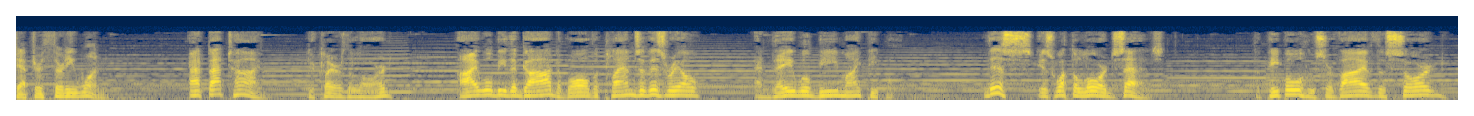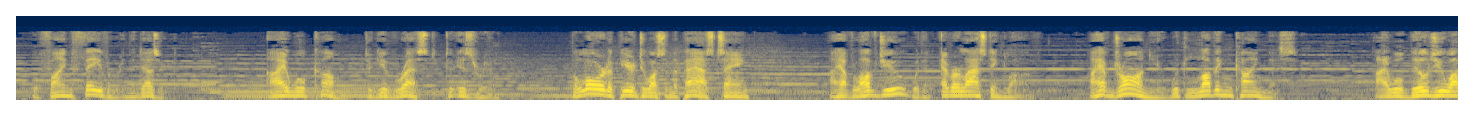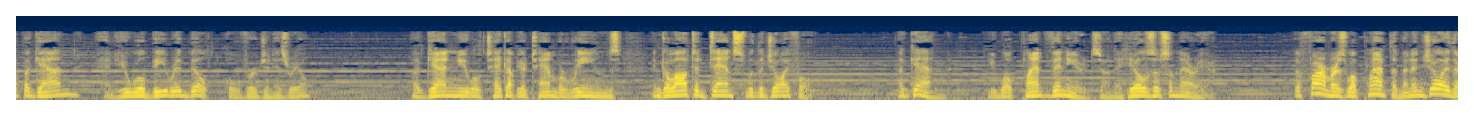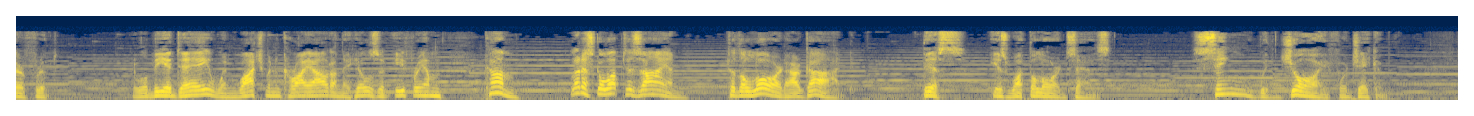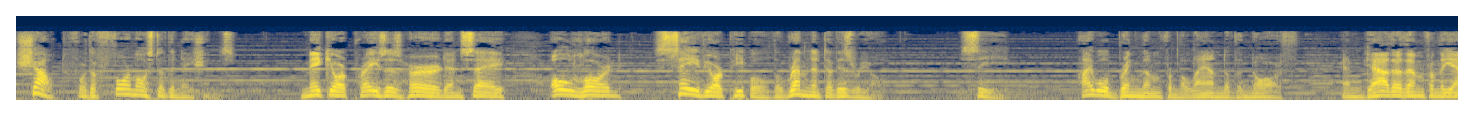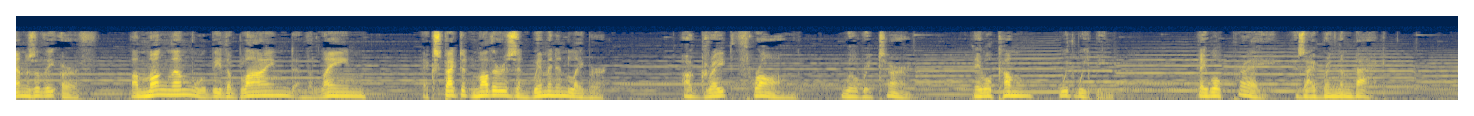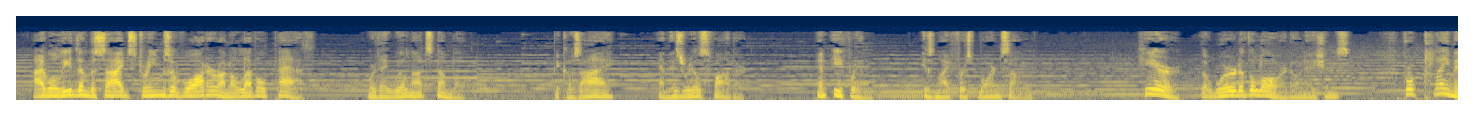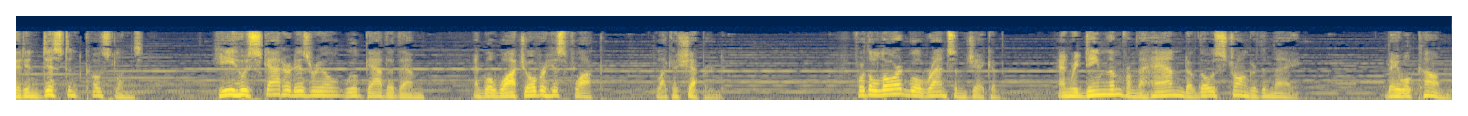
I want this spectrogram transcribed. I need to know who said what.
Speaker 1: Chapter 31
Speaker 2: At that time, declares the Lord, I will be the God of all the clans of Israel, and they will be my people. This is what the Lord says. The people who survive the sword will find favor in the desert. I will come to give rest to Israel. The Lord appeared to us in the past, saying, I have loved you with an everlasting love. I have drawn you with loving kindness. I will build you up again, and you will be rebuilt, O Virgin Israel. Again you will take up your tambourines and go out to dance with the joyful. Again you will plant vineyards on the hills of Samaria. The farmers will plant them and enjoy their fruit. There will be a day when watchmen cry out on the hills of Ephraim, Come, let us go up to Zion, to the Lord our God. This is what the Lord says. Sing with joy for Jacob. Shout for the foremost of the nations. Make your praises heard and say, O Lord, save your people, the remnant of Israel. See, I will bring them from the land of the north, and gather them from the ends of the earth. Among them will be the blind and the lame, expectant mothers and women in labor. A great throng will return. They will come with weeping. They will pray as I bring them back. I will lead them beside streams of water on a level path where they will not stumble, because I am Israel's father, and Ephraim is my firstborn son. Hear the word of the Lord, O nations. Proclaim it in distant coastlands. He who scattered Israel will gather them, and will watch over his flock like a shepherd. For the Lord will ransom Jacob, and redeem them from the hand of those stronger than they. They will come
